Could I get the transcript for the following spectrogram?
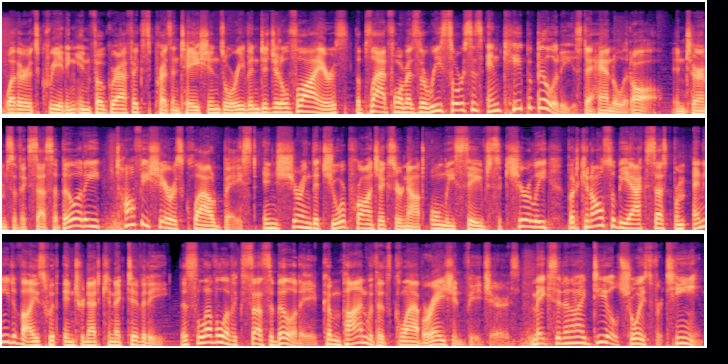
Whether it's creating infographics, presentations, or even digital flyers, the platform has the resources and capabilities to handle it all. In terms of accessibility, ToffeeShare is cloud-based, ensuring that your projects are not only saved securely, but can also be accessed from any device with internet connectivity. This level of accessibility, combined with its collaboration features, makes it an ideal choice for teams.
